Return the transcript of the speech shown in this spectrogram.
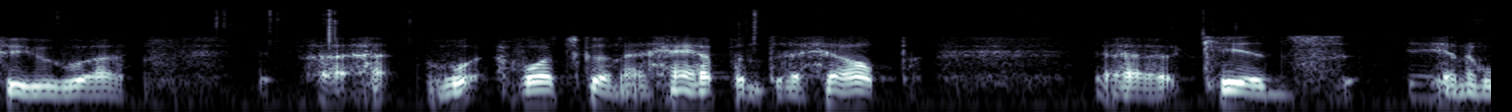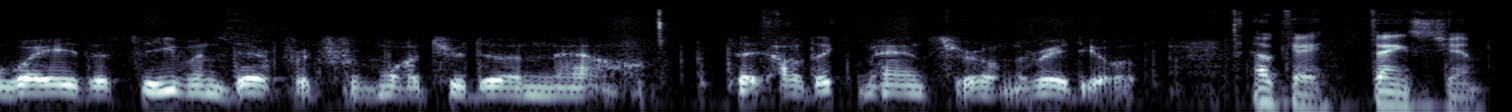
to uh, uh, wh- what's going to happen to help uh, kids in a way that's even different from what you're doing now. I'll take my answer on the radio. Okay, thanks, Jim.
